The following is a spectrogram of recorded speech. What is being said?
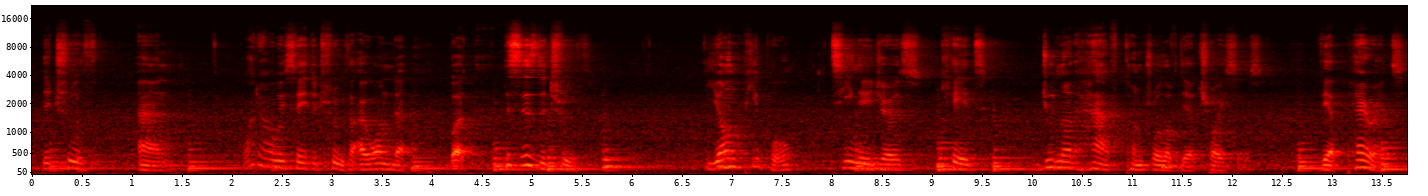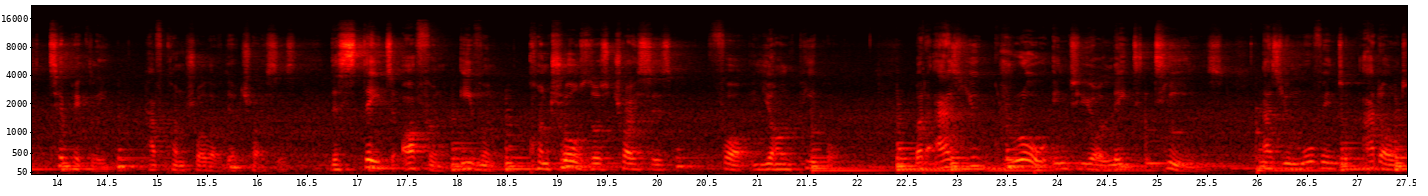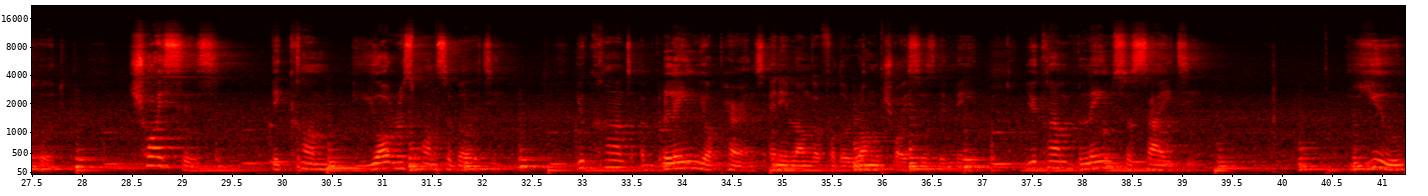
The truth, and why do I always say the truth? I wonder. But this is the truth. Young people, teenagers, kids do not have control of their choices. Their parents typically have control of their choices. The state often even controls those choices for young people. But as you grow into your late teens, as you move into adulthood, choices become your responsibility. You can't blame your parents any longer for the wrong choices they made. You can't blame society. You,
